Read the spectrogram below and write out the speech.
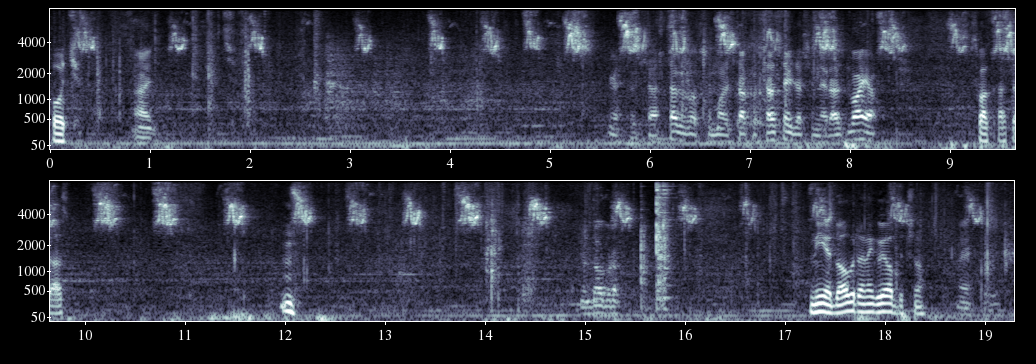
Hoću. Ajde. Eto, sastavilo se, može tako sastaviti da se ne razdvaja. Svaka čast. Jel Dobro. Nije dobro, nego je obično. Eto, vidiš.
